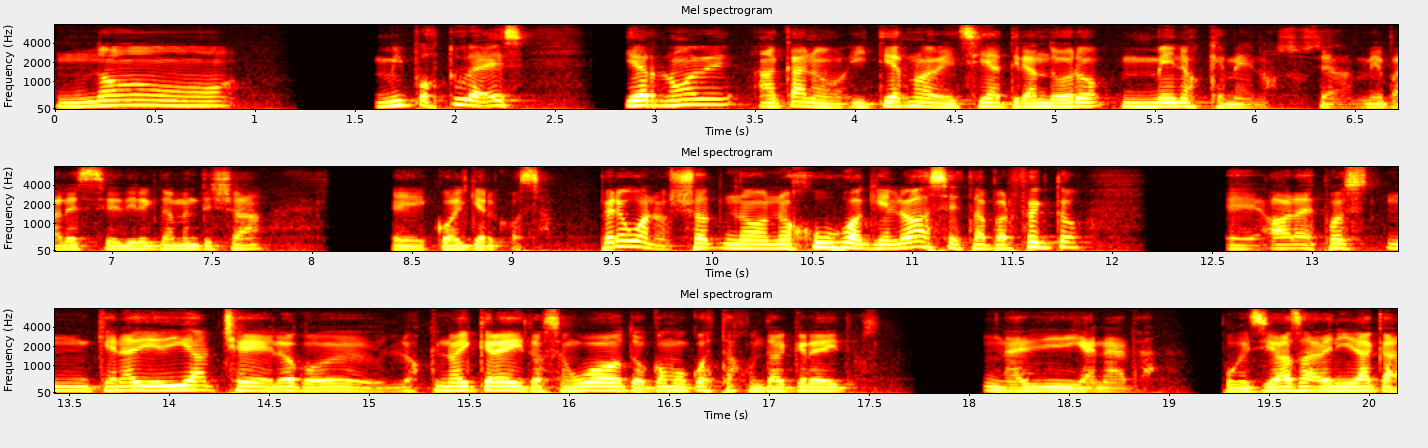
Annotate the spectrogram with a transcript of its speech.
No, mi postura es tier 9, acá no, y tier 9 encima tirando oro, menos que menos. O sea, me parece directamente ya eh, cualquier cosa. Pero bueno, yo no, no juzgo a quien lo hace, está perfecto. Eh, ahora después mm, que nadie diga, che, loco, eh, los que no hay créditos en WOT o cómo cuesta juntar créditos. Nadie diga nada. Porque si vas a venir acá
